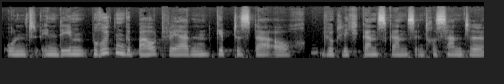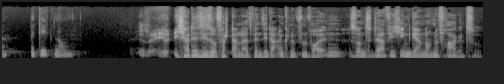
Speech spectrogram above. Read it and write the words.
Und indem Brücken gebaut werden, gibt es da auch wirklich ganz, ganz interessante Begegnungen. Ich hatte Sie so verstanden, als wenn Sie da anknüpfen wollten. Sonst werfe ich Ihnen gerne noch eine Frage zu.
